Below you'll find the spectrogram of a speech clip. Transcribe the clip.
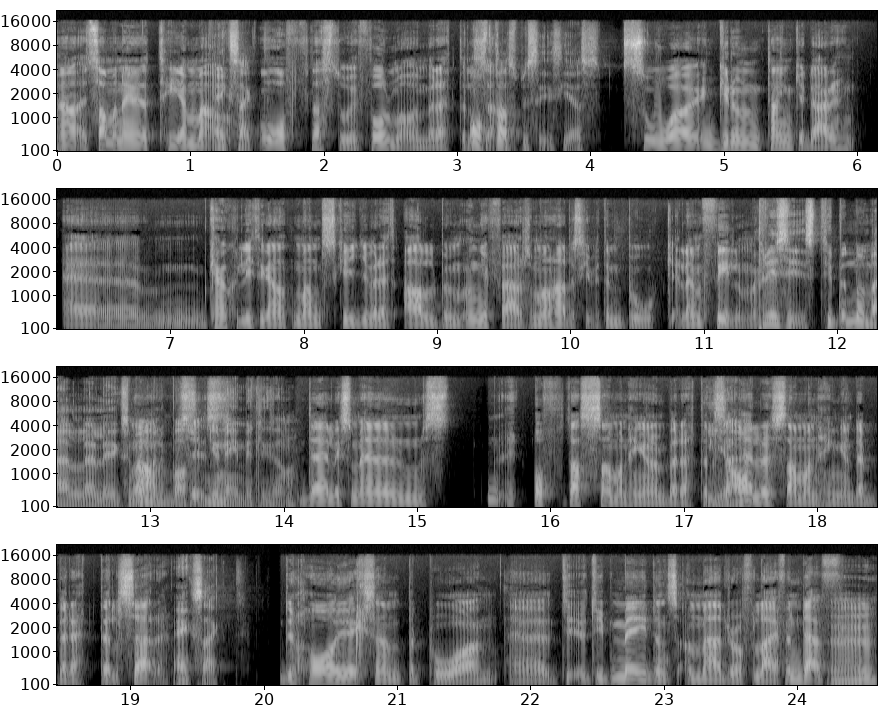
ja ett sammanhängande tema Exakt. och oftast då i form av en berättelse. Oftast precis, yes. Så grundtanke där, eh, kanske lite grann att man skriver ett album ungefär som man hade skrivit en bok eller en film. Precis, typ en novell eller liksom, Ja, det bara, you name it liksom. Det är liksom en oftast sammanhängande berättelse Ja. eller sammanhängande berättelser. Exakt. Du har ju exempel på eh, ty- typ Maidens A Matter of Life and Death Mm.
